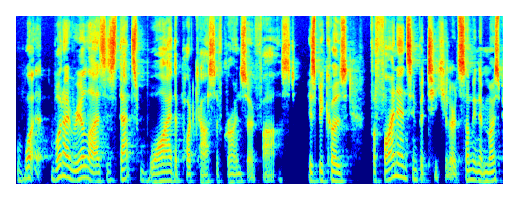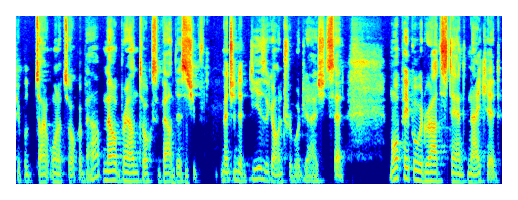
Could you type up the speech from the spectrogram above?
what what I realize is that's why the podcasts have grown so fast. Is because for finance in particular, it's something that most people don't want to talk about. Mel Browne talks about this. She mentioned it years ago on Triple J. She said, more people would rather stand naked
